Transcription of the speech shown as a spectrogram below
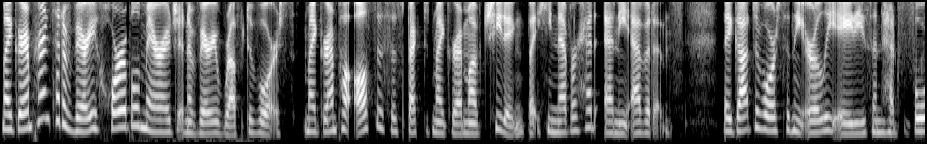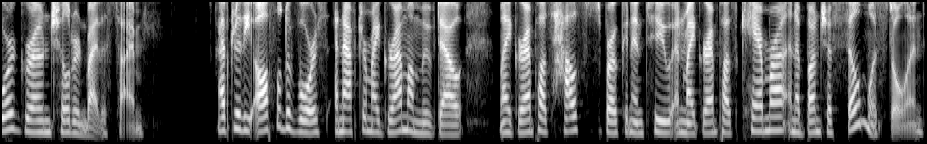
My grandparents had a very horrible marriage and a very rough divorce. My grandpa also suspected my grandma of cheating, but he never had any evidence. They got divorced in the early 80s and had four grown children by this time. After the awful divorce and after my grandma moved out, my grandpa's house was broken into and my grandpa's camera and a bunch of film was stolen.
